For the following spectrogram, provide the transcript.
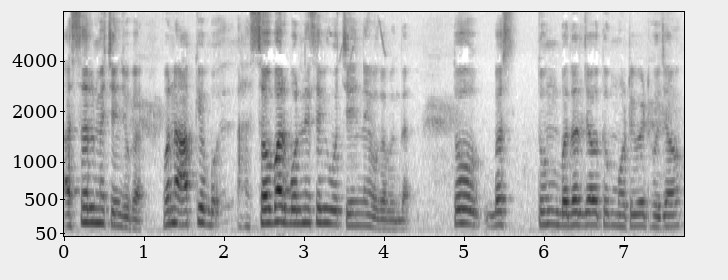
असल में चेंज होगा। वरना आपके सौ बार बोलने से भी वो चेंज नहीं होगा बंदा। तो बस तुम बदल जाओ तुम मोटिवेट हो जाओ।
